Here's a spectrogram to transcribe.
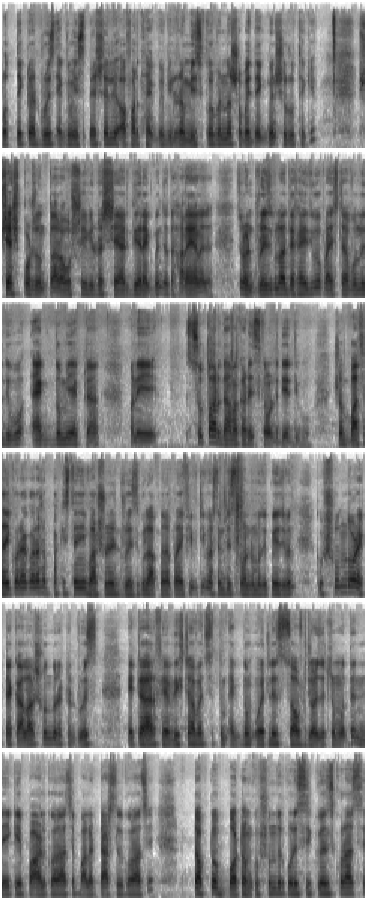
প্রত্যেকটা ড্রেস একদম স্পেশালি অফার থাকবে। ভিডিওটা মিস করবেন না, সবাই দেখবেন শুরু থেকে শেষ পর্যন্ত। আর অবশ্যই ভিডিওটা শেয়ার দিয়ে রাখবেন যাতে হারায় আনা যায়। চলুন ড্রেসগুলো দেখাই দিব প্রাইসটা বলে দিব। একদমই একটা মানে সুপার ধামাকা ডিসকাউন্ট দিয়ে দিব। সব বাছাই করা করা সব পাকিস্তানি ভার্সনের ড্রেসগুলো আপনারা প্রায় ফিফটি পার্সেন্ট ডিসকাউন্টের মধ্যে পেয়ে যাবেন। খুব সুন্দর একটা কালার সুন্দর একটা ড্রেস এটার ফেব্রিক্সটা হবে একদম ওয়েটলেস সফট জর্জেটের মধ্যে। নেকে পার্ল করা আছে পার্লার টার্সেল করা আছে। টপ টপ বটম খুব সুন্দর করে সিকোয়েন্স করা আছে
